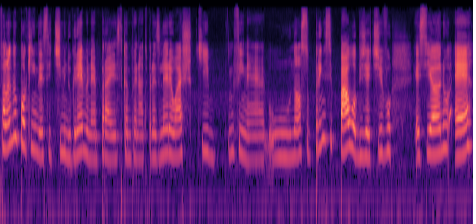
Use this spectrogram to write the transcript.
falando um pouquinho desse time do Grêmio, né, para esse Campeonato Brasileiro, eu acho que, enfim, né, o nosso principal objetivo esse ano é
